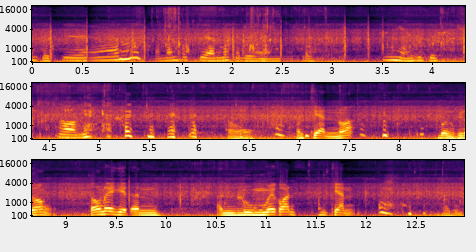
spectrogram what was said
มันจะแกนแต่มันบ่แกนมันก็แดงตัวนี่หยังที่ไปซอกเนี่ยเอามันแก่นเนาะเบิ่งพี่น้อง ต้องได้เห็ดอัน อันลุมไว้ก่อนมันแก่นครับผม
